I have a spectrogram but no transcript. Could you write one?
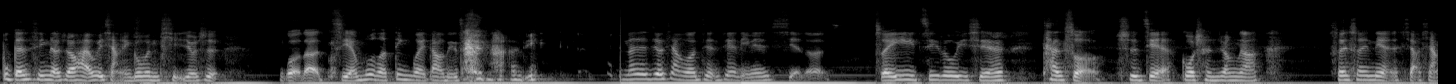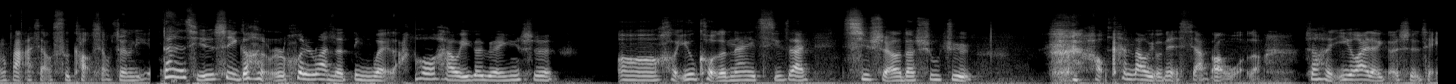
不更新的时候还会想一个问题，就是我的节目的定位到底在哪里？那就就像我简介里面写的，随意记录一些探索世界过程中的碎碎念、小想法、小思考、小真理。但是其实是一个很混乱的定位啦。然后还有一个原因是。嗯，和 Uko 的那一期在七十二的数据 好看到有点吓到我了，是很意外的一个事情。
